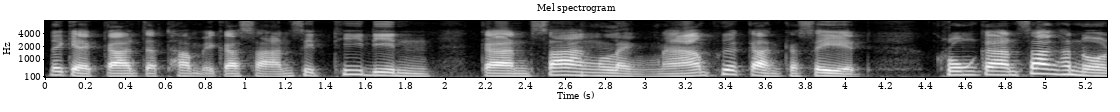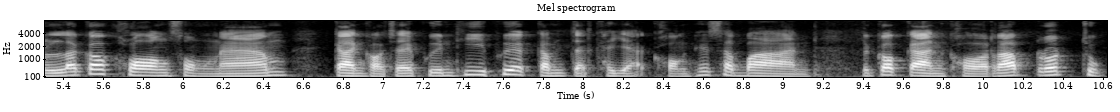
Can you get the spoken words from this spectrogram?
ได้แก่การจัดทำเอกสารสิทธิที่ดิน การสร้างแหล่งน้ำเพื่อการเกษตรโครงการสร้างถนนและก็คลองส่งน้ำการขอใช้พื้นที่เพื่อกำจัดขยะของเทศบาล แล้วก็การขอรับรถฉุก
